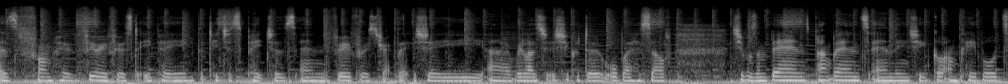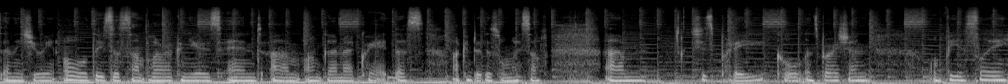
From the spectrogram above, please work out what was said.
is from her very first EP, The Teachers of Peaches, and very first track that she uh, realised she could do all by herself. She was in bands, punk bands, and then she got on keyboards, and then she went, "Oh, these are sampler I can use, and um, I'm gonna create this. I can do this all myself." Um, she's pretty cool inspiration. Obviously,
